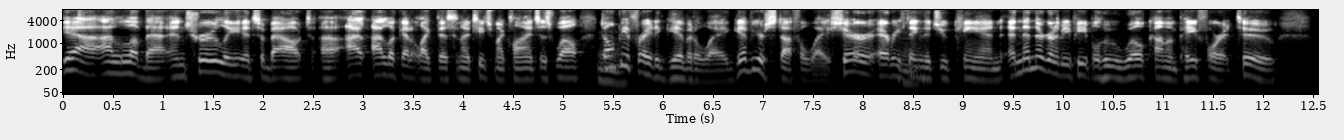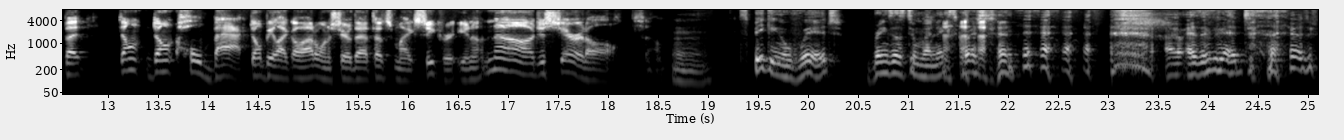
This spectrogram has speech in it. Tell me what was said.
Yeah, I love that. And truly, it's about, uh, I, I, look at it like this and I teach my clients as well. Don't mm. be afraid to give it away. Give your stuff away. Share everything mm. that you can. And then there are going to be people who will come and pay for it too. But don't don't hold back. Don't be like, oh, I don't want to share that. That's my secret. You know, no, just share it all. So, mm. speaking of which, brings us to my next question. uh, as if we had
